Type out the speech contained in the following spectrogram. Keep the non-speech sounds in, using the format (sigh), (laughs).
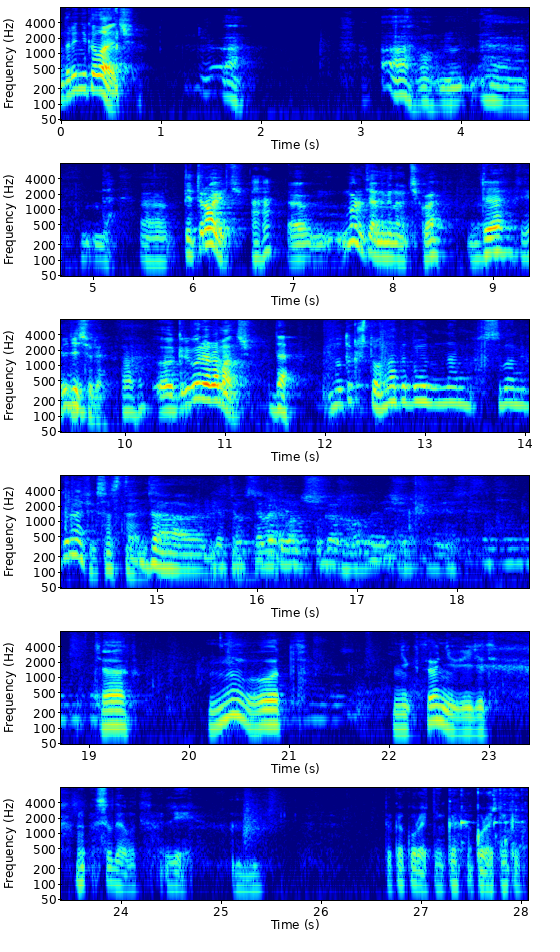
Андрей Николаевич. А, а, э, да. Э, Петрович, Ага. э, можно тебя на минуточку, а? Да. Иди сюда. Э, Григорий Романович. Да. Ну так что, надо бы нам с вами график составить. Да, Давайте я вам покажу. Так, ну вот, никто не видит. Сюда вот лей. Так аккуратненько, аккуратненько.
